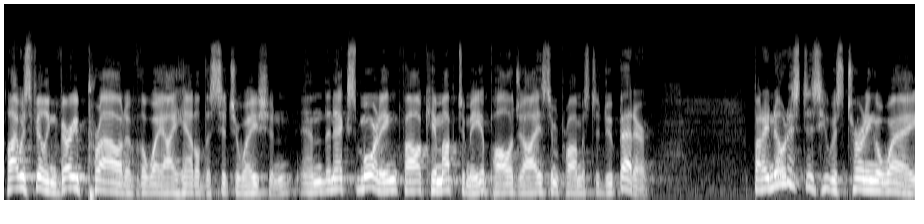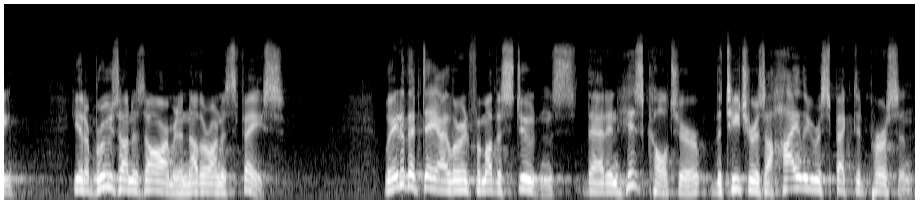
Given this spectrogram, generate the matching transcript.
Well, I was feeling very proud of the way I handled the situation. And the next morning, Fao came up to me, apologized, and promised to do better. But I noticed as he was turning away, he had a bruise on his arm and another on his face. Later that day, I learned from other students that in his culture, the teacher is a highly respected person.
